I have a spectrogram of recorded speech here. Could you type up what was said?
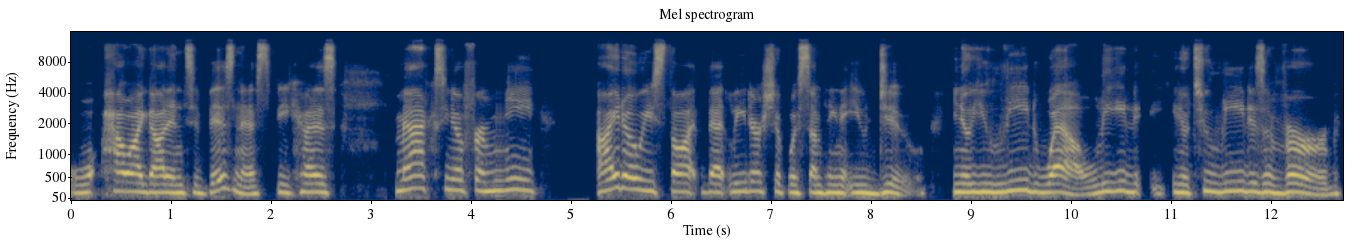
wh- how I got into business because Max, you know, for me, I'd always thought that leadership was something that you do. You know, you lead well. Lead, you know, to lead is a verb.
